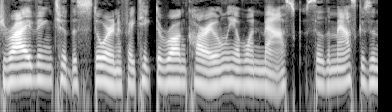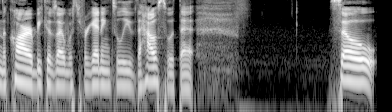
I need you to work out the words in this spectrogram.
driving to the store and if I take the wrong car, I only have one mask. So the mask is in the car because I was forgetting to leave the house with it. So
